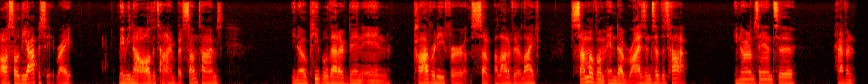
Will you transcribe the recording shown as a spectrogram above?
also the opposite, right? Maybe not all the time, but sometimes, you know, people that have been in poverty for some a lot of their life, some of them end up rising to the top. You know what I'm saying? To having,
